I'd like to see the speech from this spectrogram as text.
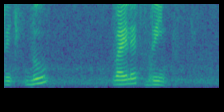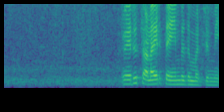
blue violet green வெறும் தொள்ளாயிரத்தி ஐம்பது மட்டுமே.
